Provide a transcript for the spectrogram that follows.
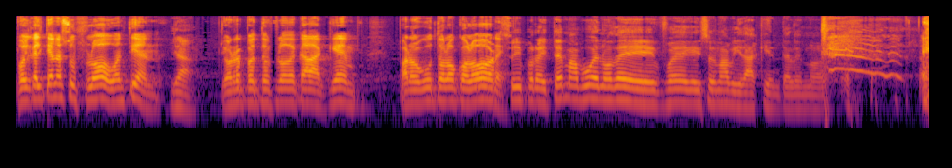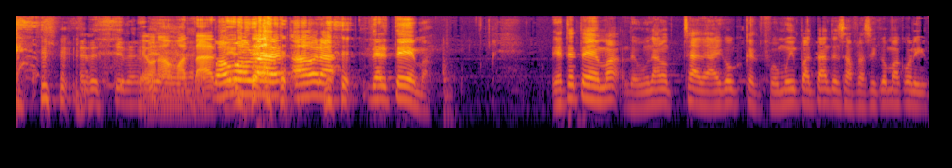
Porque él tiene su flow, ¿entiendes? Ya. Yo respeto el flow de cada quien, para el gusto de los colores. Sí, pero el tema bueno de fue que hizo Navidad aquí en Telenor. Te van a matar. Vamos a hablar ahora del tema. Este tema, de una o sea, de algo que fue muy impactante en San Francisco de Macorís,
